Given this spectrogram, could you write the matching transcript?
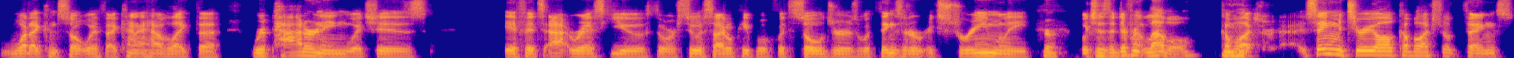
what I consult with, I kind of have like the repatterning, which is if it's at-risk youth or suicidal people with soldiers with things that are extremely Sure. which is a different level couple Mhm. extra same material a couple extra things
